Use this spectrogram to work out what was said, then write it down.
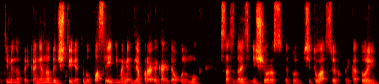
Вот именно при коне на d4. Это был последний момент для Прага, когда он мог создать еще раз эту ситуацию, при которой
